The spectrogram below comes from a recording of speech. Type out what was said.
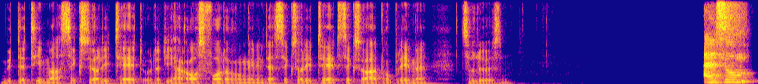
mit dem Thema Sexualität oder die Herausforderungen in der Sexualität, Sexualprobleme zu lösen? Also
